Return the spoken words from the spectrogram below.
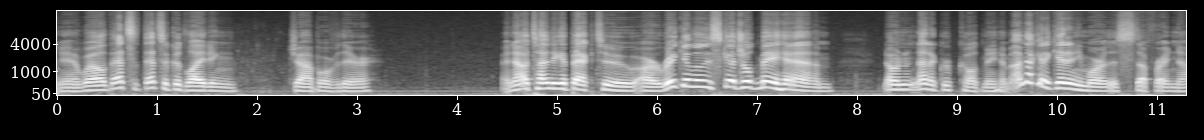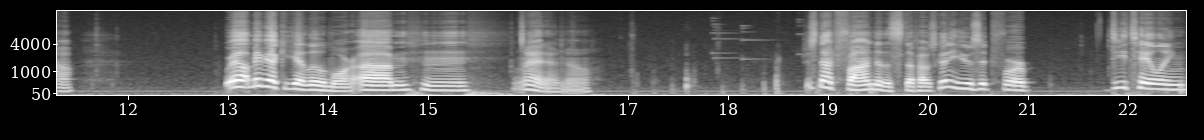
Yeah, well, that's that's a good lighting job over there. And now time to get back to our regularly scheduled mayhem. No, not a group called mayhem. I'm not going to get any more of this stuff right now. Well, maybe I could get a little more. Um, hmm, I don't know. Just not fond of the stuff. I was going to use it for detailing.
